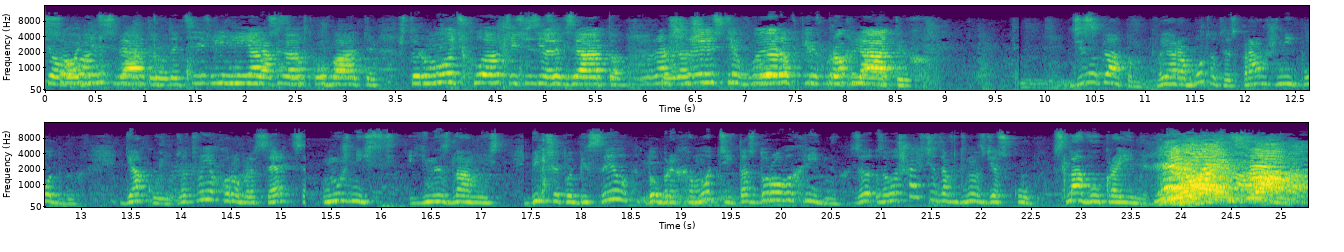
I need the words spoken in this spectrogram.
сьогодні свято, та тільки ніяк святкувати. Штурмують хлопці всі завзято, рашистів, виродків проклятих. Зі святом твоя робота це справжній подвиг. Дякую за твоє хоробре серце, мужність і незламність. Більше тобі сил, добрих емоцій та здорових рідних. За- Залишайся завжди на зв'язку. Слава Україні! Героям слава!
